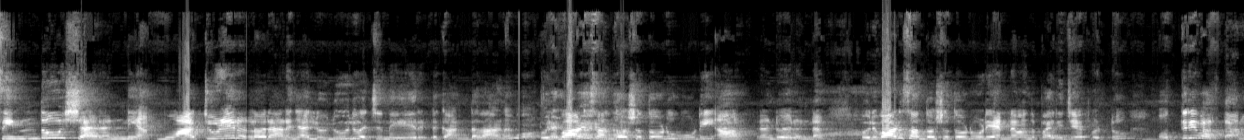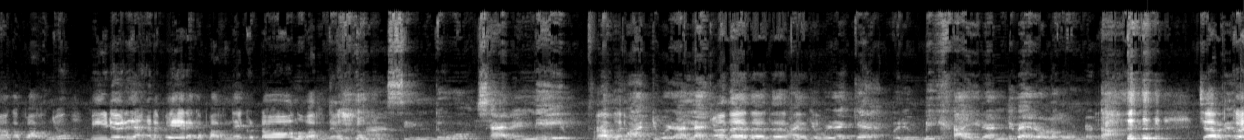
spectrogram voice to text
സിന്ധു ശരണ്യ മൂവാറ്റുഴയിലുള്ളവരാണ് ഞാൻ ലുലുവിൽ വെച്ച് നേരിട്ട് കണ്ടതാണ്. ഒരുപാട് സന്തോഷത്തോടു കൂടി ആ രണ്ടുപേരുണ്ട്. ഒരുപാട് സന്തോഷത്തോടു കൂടി എന്നെ വന്ന് പരിചയപ്പെട്ടു. ഒത്തിരി വർത്തമാനമൊക്കെ പറഞ്ഞു. വീഡിയോയിൽ ഞങ്ങളുടെ പേരൊക്കെ പറഞ്ഞേക്കിട്ടോ എന്ന് പറഞ്ഞു സിന്ധുവും ശരണ്യയും മൂവാറ്റുപുഴ അല്ലേ? അതെ അതെ അതെ മൂവാറ്റുപുഴയ്ക്ക് ഒരു ബിഗ് ഹായ് രണ്ടുപേരുള്ളത് കൊണ്ട് കേട്ടോ ചെറുക്ക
